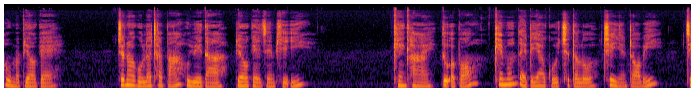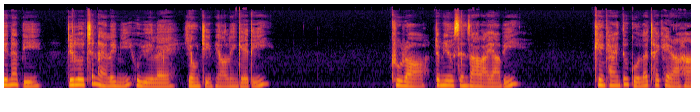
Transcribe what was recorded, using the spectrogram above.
ဟုမပြောခဲ့ကျွန်တော်ကိုလက်ထပ်ပါဟု၍သာပြောခဲ့ခြင်းဖြစ်၏ခင်ခိုင်သူ့အပေါ်ခင်မွန်းတဲ့တယောက်ကိုချစ်တယ်လို့ချစ်ရင်တော်ပြီကျေနပ်ပြီးဒီလိုချစ်နိုင်လိမ့်မည်ဟု၍လည်းယုံကြည်မျှော်လင့်ခဲ့သည်ခုတော့တမျိုးစဉ်းစားလာရပြီခင်ခိုင်သူ့ကိုလက်ထပ်ခဲ့တာဟာ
